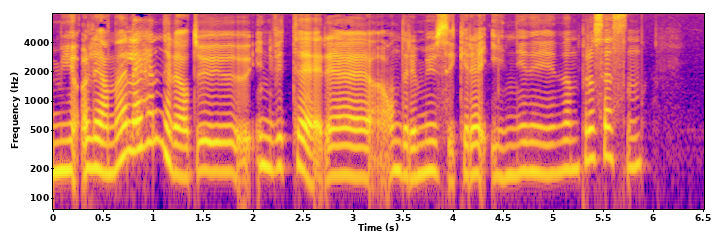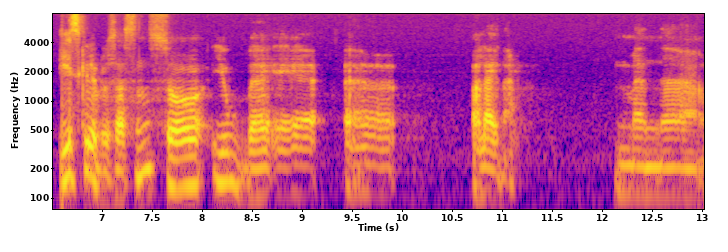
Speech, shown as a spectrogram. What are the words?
mye alene, eller hender det at du inviterer andre musikere inn i den prosessen? I skriveprosessen så jobber jeg uh, alene. Men uh,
